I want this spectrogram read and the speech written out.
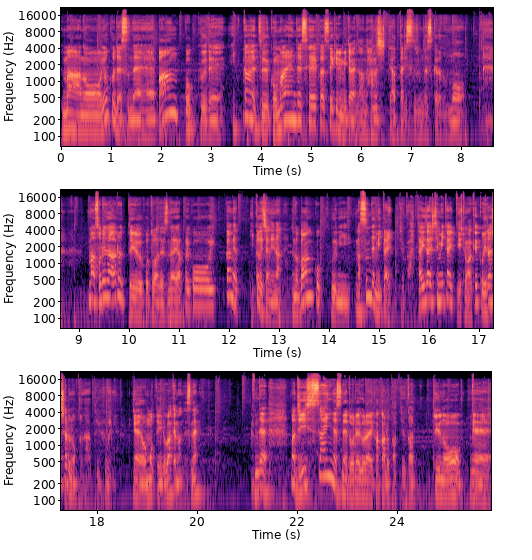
まああのよくですねバンコクで1ヶ月5万円で生活できるみたいな話ってあったりするんですけれどもまあそれがあるっていうことはですねやっぱりこう1ヶ月1ヶ月じゃねえなあのバンコクに、まあ、住んでみたいっていうか滞在してみたいっていう人が結構いらっしゃるのかなというふうに、え思っているわけなんですね。で、まあ、実際にですねどれぐらいかかるかっていうかっていうのを、え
